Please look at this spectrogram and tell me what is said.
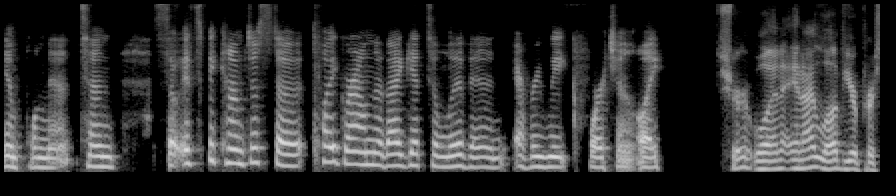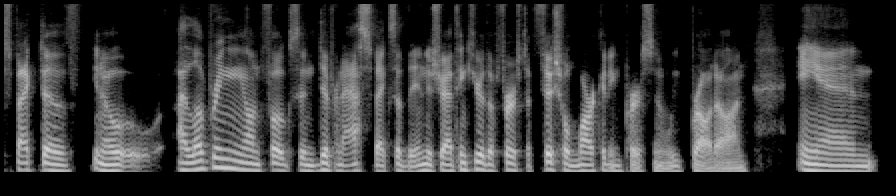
implement. And so it's become just a playground that I get to live in every week, fortunately. Sure. Well, and, and I love your perspective. You know, I love bringing on folks in different aspects of the industry. I think you're the first official marketing person we've brought on. And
